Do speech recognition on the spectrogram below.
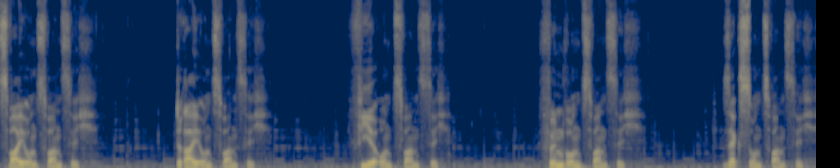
21, 22, 23, 24, 25, 26, 27, 28,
